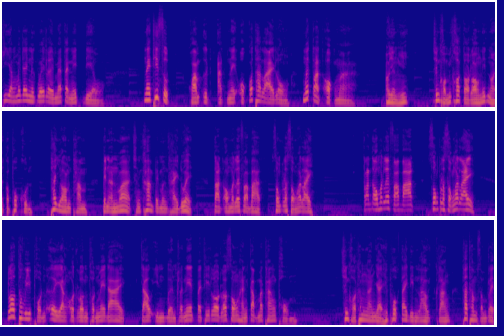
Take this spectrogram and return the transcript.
ที่ยังไม่ได้นึกไว้เลยแม้แต่นิดเดียว ในที่สุดความอึดอัดในอกก็ทลายลง เมื่อตรัสออกมา เอาอย่างนี้ ฉันขอมีข้อต่อรองนิดหน่อยกับพวกคุณ ถ้ายอมทำเป็นอันว่าฉันข้ามไปเมืองไทยด้วย ตรัสออกมาเลยฝ่าบาท ทรงประสงค์อะไร ตรัสออกมาเลยฝ่าบาท ทรงประสงค์อะไร โลดทวีผลเอ่ยอย่างอดรนทนไม่ได้ เจ้าอินเบือนพระเนตรไปที่โลดแล้วทรงหันกลับมาทางผม ฉันขอทำงานใหญ่ให้พวกใต้ดินลาวอีกครั้ง ถ้าทำสำเร็จ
